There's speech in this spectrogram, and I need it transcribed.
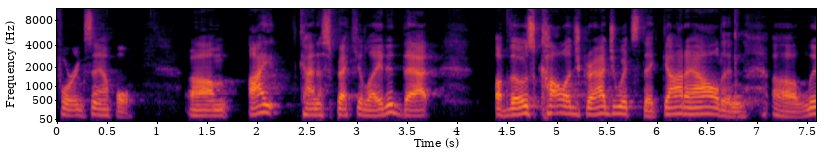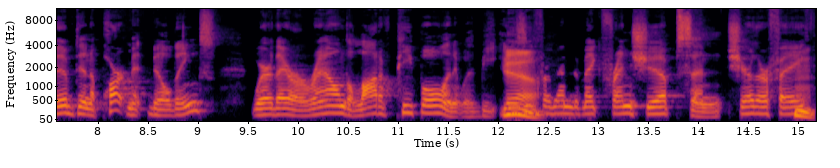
For example, um, I kind of speculated that of those college graduates that got out and uh, lived in apartment buildings where they're around a lot of people and it would be yeah. easy for them to make friendships and share their faith, hmm.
